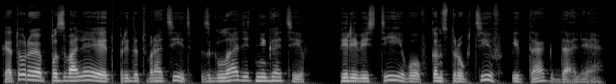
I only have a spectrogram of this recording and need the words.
которая позволяет предотвратить, сгладить негатив, перевести его в конструктив и так далее.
